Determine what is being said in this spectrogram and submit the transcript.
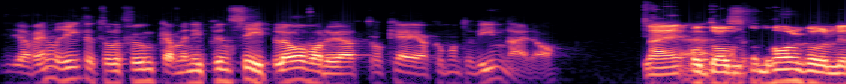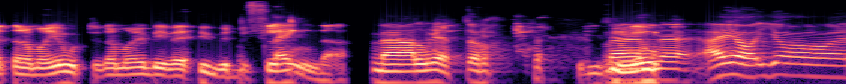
jag vet inte riktigt hur det funkar, men i princip lovar du att okej, okay, jag kommer inte vinna idag. Nej, och de som har vunnit när de har gjort det, de har ju blivit hudflängda. Med all rätt då. Men äh, ja, ja,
